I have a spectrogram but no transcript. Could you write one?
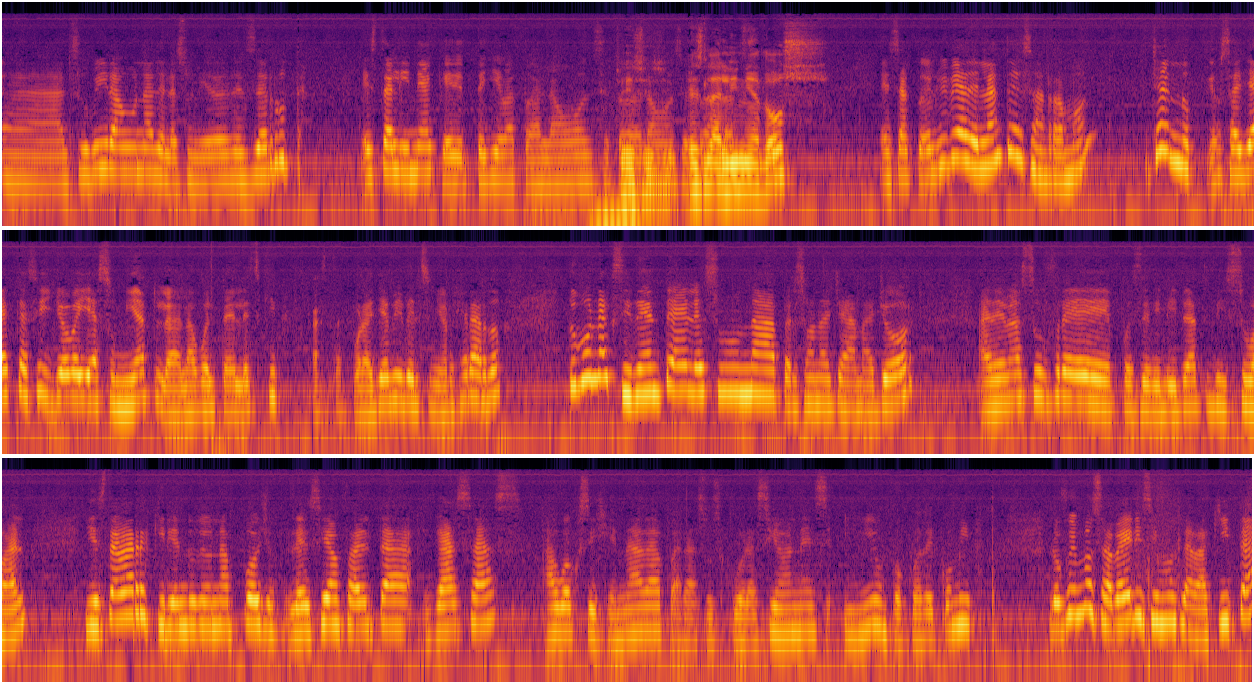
al subir a una de las unidades de ruta. Esta línea que te lleva toda la 11, toda la 11. ¿Es la línea 2? Exacto, él vive adelante de San Ramón. Ya no, o sea, ya casi yo veía su miatla a la vuelta de la esquina. Hasta por allá vive el señor Gerardo. Tuvo un accidente, él es una persona ya mayor. Además sufre pues debilidad visual y estaba requiriendo de un apoyo. Le hacían falta gasas, agua oxigenada para sus curaciones y un poco de comida. Lo fuimos a ver, hicimos la vaquita,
